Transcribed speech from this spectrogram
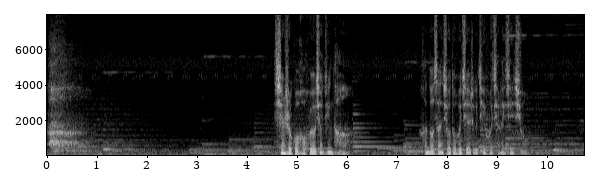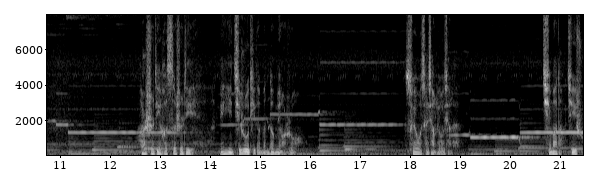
仙事过后会有讲经堂，很多散修都会借这个机会前来进修。二师弟和四师弟连引气入体的门都没有入，所以我才想留下来。起码打个基础，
